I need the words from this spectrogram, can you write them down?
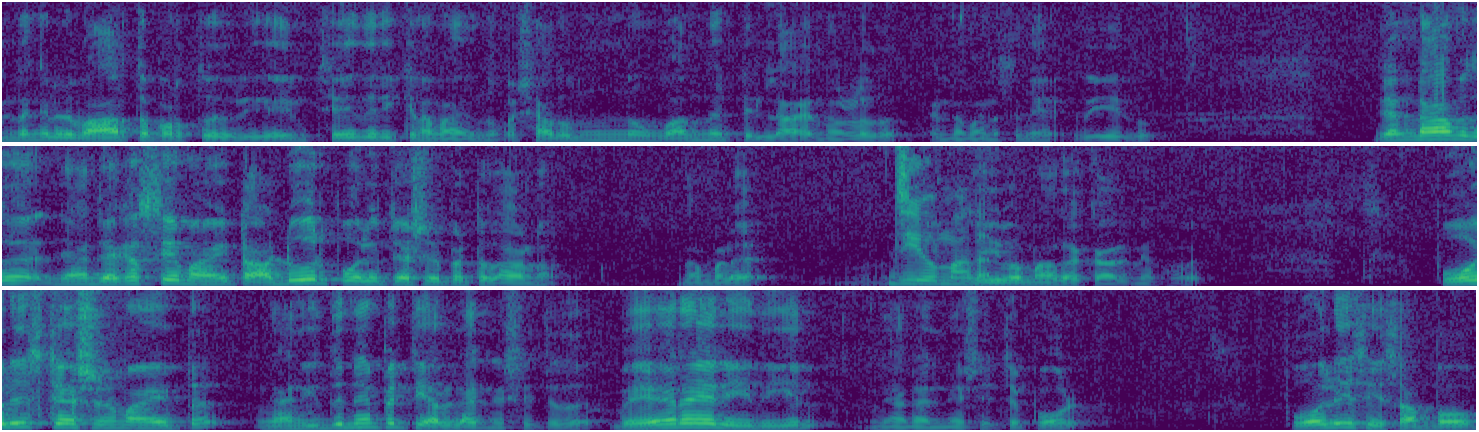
എന്തെങ്കിലും ഒരു വാർത്ത പുറത്തു വരികയും ചെയ്തിരിക്കണമായിരുന്നു. പക്ഷെ അതൊന്നും വന്നിട്ടില്ല എന്നുള്ളത് എന്റെ മനസ്സിന് ഇത് ചെയ്തു. രണ്ടാമത് ഞാൻ രഹസ്യമായിട്ട് അടൂർ പോലീസ് സ്റ്റേഷനിൽ പെട്ടതാണ്. നമ്മുടെ ജീവമാത. ജീവമാതാ കാരുണ്യ ഭവൻ പോലീസ് സ്റ്റേഷനുമായിട്ട് ഞാൻ ഇതിനെപ്പറ്റി അല്ല അന്വേഷിച്ചത്. വേറെ രീതിയിൽ ഞാൻ അന്വേഷിച്ചപ്പോൾ പോലീസ് ഈ സംഭവം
